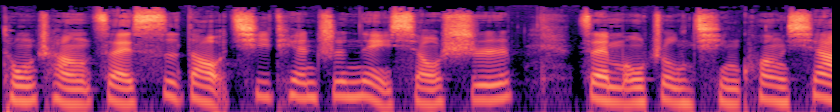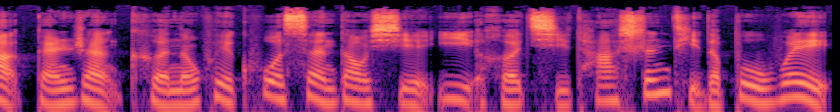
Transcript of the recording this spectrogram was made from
通常在四到七天之内消失。在某种情况下，感染可能会扩散到血液和其他身体的部位。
